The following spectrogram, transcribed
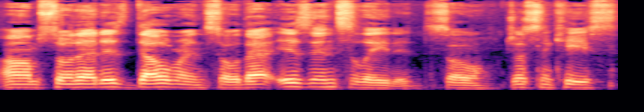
Um, so that is Delrin, so that is insulated. So just in case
